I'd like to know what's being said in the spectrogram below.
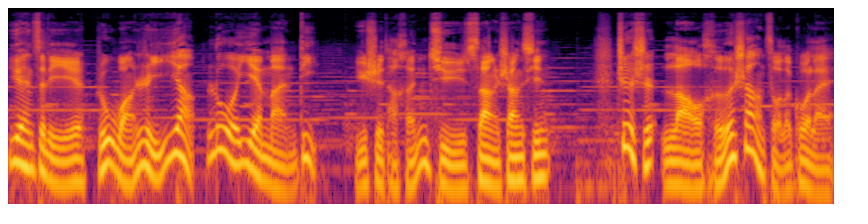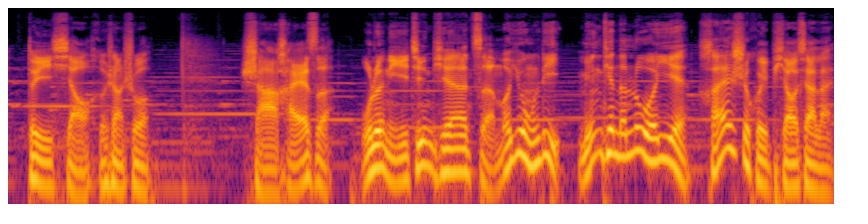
院子里如往日一样落叶满地，于是他很沮丧伤心。这时，老和尚走了过来，对小和尚说：“傻孩子，无论你今天怎么用力，明天的落叶还是会飘下来。”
